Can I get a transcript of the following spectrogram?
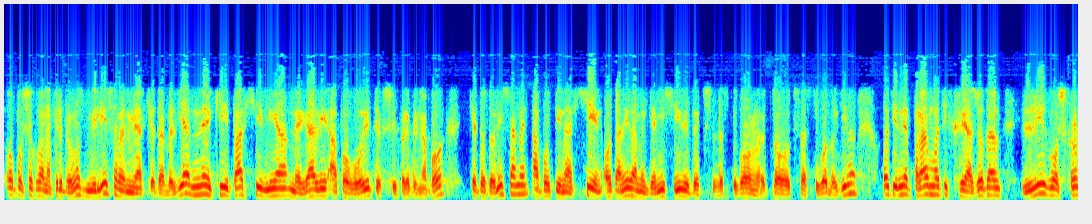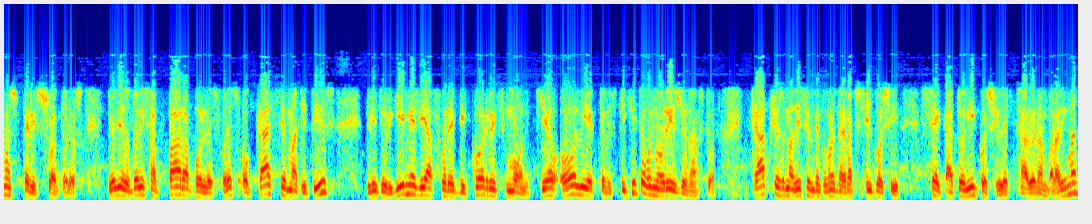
όπως έχω αναφέρει προηγουμένως, μιλήσαμε με αρκετά παιδιά. Ναι, εκεί υπάρχει μια μεγάλη απογοήτευση, πρέπει να πω, και το τονίσαμε από την αρχή, όταν είδαμε και εμείς ήδη το εξεταστικό, το εξεταστικό δοκίμιο, ότι ναι, πράγματι χρειαζόταν λίγος χρόνος περισσότερος. Διότι το τόνισα πάρα πολλές φορές, ο κάθε μαθητής λειτουργεί με διαφορετικό ρυθμό και όλοι οι εκπαιδευτικοί το γνωρίζουν αυτό. Κάποιος μαθητής ενδεχομένως να γράψει 20 σε 120 λεπτά, λέω ένα παράδειγμα,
